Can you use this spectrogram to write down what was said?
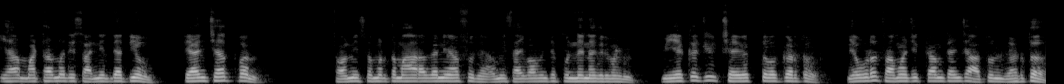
या मठामध्ये सान्निध्यात येऊन त्यांच्यात पण स्वामी समर्थ महाराजांनी असू द्या आम्ही साईबाबांच्या पुण्यनगरीमध्ये. मी एकच इच्छा व्यक्त करतो एवढं सामाजिक काम त्यांच्या हातून घडतं.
